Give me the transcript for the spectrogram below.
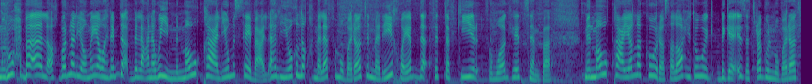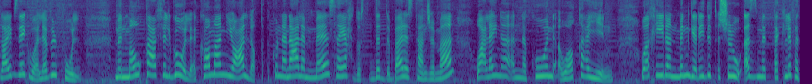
نروح بقى لأخبارنا اليومية وهنبدأ بالعناوين من موقع اليوم السابع. الأهلي يغلق ملف مباراة المريخ ويبدأ في التفكير في مواجهة سيمبا. من موقع يلا كورة صلاح يتوج بجائزة رجل مباراة لايبزيج وليفربول. من موقع في الجول. كومان يعلق. كنا نعلم ما سيحدث ضد باريس سان جيرمان وعلينا أن نكون واقعيين. وأخيرا من جريدة الشروق أزمة تكلفة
